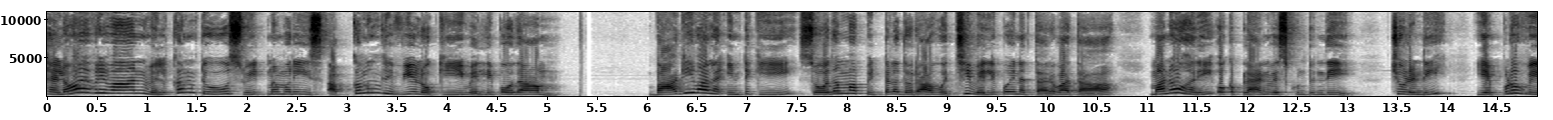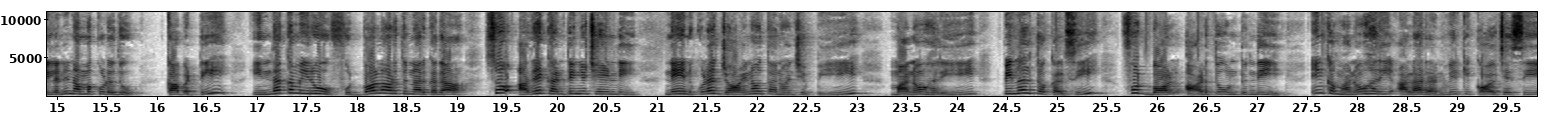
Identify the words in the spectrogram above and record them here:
Hello everyone welcome to sweet memories upcoming రివ్యూలోకి వెళ్ళిపోదాం. బాగి వాళ్ళ ఇంటికి సోదమ్మ పిట్టల దొర వచ్చి వెళ్ళిపోయిన తర్వాత మనోహరి ఒక ప్లాన్ వేసుకుంటుంది. చూడండి ఎప్పుడూ వీళ్ళని నమ్మకూడదు. కాబట్టి ఇందాక మీరు ఫుట్బాల్ ఆడుతున్నారు కదా సో అదే కంటిన్యూ చేయండి. నేను కూడా జాయిన్ అవుతాను అని చెప్పి మనోహరి పిల్లలతో కలిసి ఫుట్బాల్ ఆడుతూ ఉంటుంది. ఇంకా మనోహరి అలా రణ్వీర్కి కాల్ చేసి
